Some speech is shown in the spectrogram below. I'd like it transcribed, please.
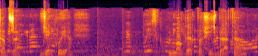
Dobrze, dziękuję. ¿Me puedes comunicar Mogę prosić brata? no.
